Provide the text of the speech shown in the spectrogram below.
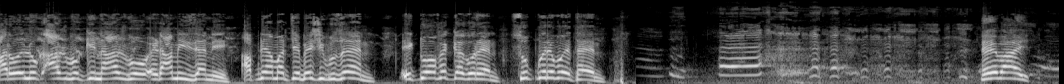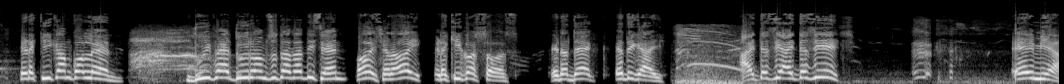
আর ওই লোক আসব কি না আসব এটা আমি জানি। আপনি আমার চেয়ে বেশি বুঝেন? একটু অপেক্ষা করেন চুপ করে বয়ে থাকেন। হে ভাই এটা কি কাম করলেন? দুই পায়ের দুই রম জুতা দা দিছেন? ওই সেরা ওই এটা কি করছস? এটা দেখ এদিকে আই আইতাছি আইতাছি। এই মিয়া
